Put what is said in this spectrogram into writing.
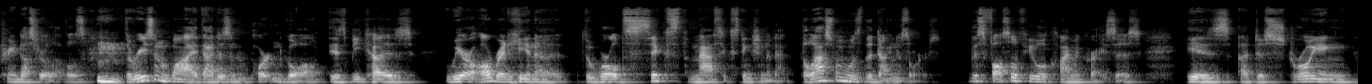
pre-industrial levels, mm-hmm. the reason why that is an important goal is because we are already in a the world's sixth mass extinction event. The last one was the dinosaurs. This fossil fuel climate crisis is uh, destroying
